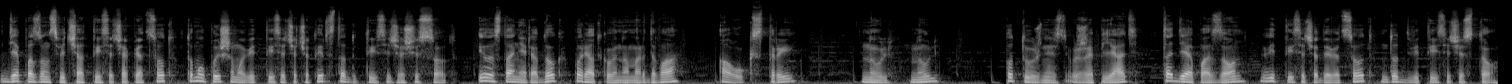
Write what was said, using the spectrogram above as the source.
Діапазон свіча 1500, тому пишемо від 1400 до 1600. І останній рядок порядковий номер 2, AUX 3, 0, 0, потужність вже 5 та діапазон від 1900 до 2100.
